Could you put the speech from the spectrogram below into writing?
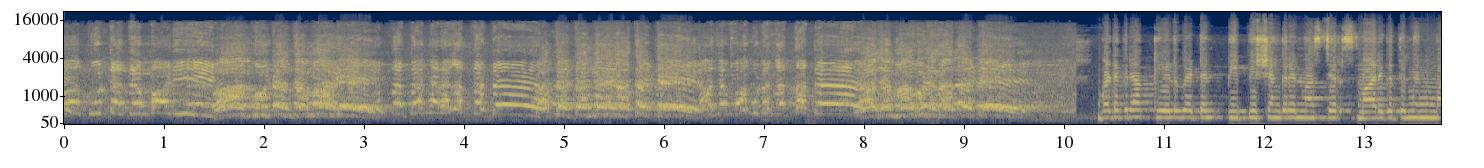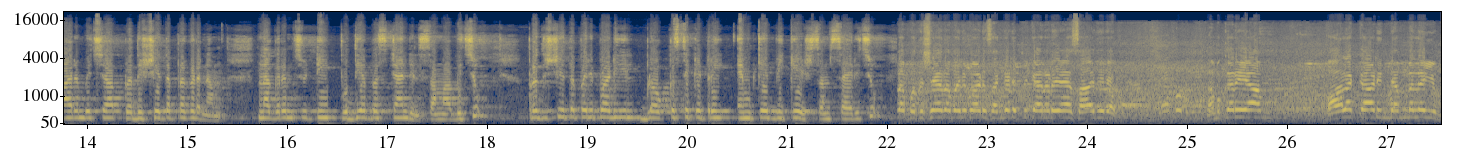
ആ കൂട്ടം തെമ്മാടി മാങ്കൂട്ടം തമ്മാടി കത്തട്ടങ്ങനെ കത്തട്ടെ കത്തട്ടങ്ങനെ കത്തട്ടെ രാജമാകൂട്ടം കത്തട്ടെ രാജൻ മാങ്കൂട്ടം കത്തട്ടെ Vadakara Keluvettan P P Sankaran master സ്മാരകത്തിൽ നിന്നും ആരംഭിച്ച പ്രതിഷേധ പ്രകടനം നഗരം ചുറ്റി പുതിയ ബസ് സ്റ്റാൻഡിൽ സമാപിച്ചു. പ്രതിഷേധ പരിപാടിയിൽ block secretary M K Vikesh സംസാരിച്ചു. പ്രതിഷേധ പരിപാടി സംഘടിപ്പിക്കാനിടയായ സാഹചര്യം. നമുക്കറിയാം പാലക്കാടിന്റെ എം എൽ എയും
